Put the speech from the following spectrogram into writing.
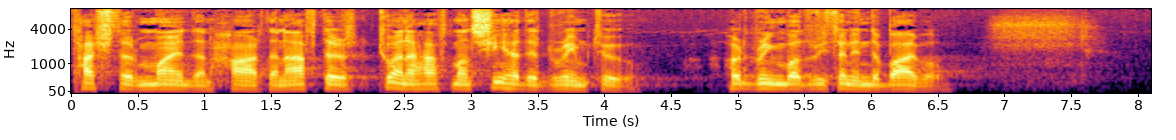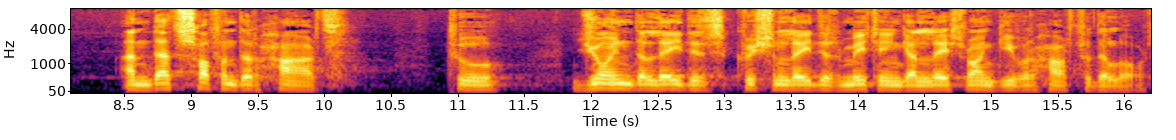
touched her mind and heart, and after two and a half months, she had a dream too. Her dream was written in the Bible. And that softened her heart to join the ladies, Christian ladies meeting and later on give her heart to the Lord.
